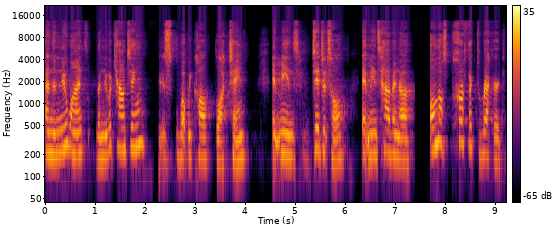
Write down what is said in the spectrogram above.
And the new one, the new accounting is what we call blockchain. It means digital. It means having a almost perfect record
